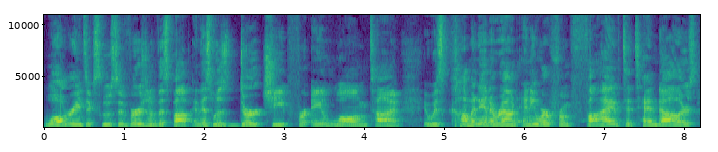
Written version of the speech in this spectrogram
Walgreens exclusive version of this pop, and this was dirt cheap for a long time. It was coming in around anywhere from 5 to $10,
